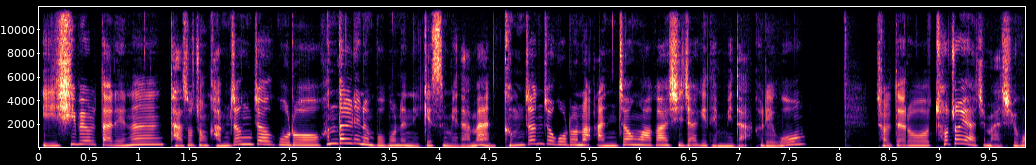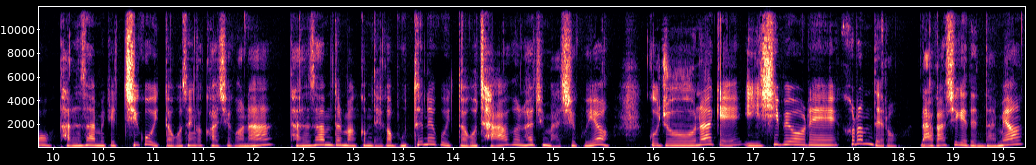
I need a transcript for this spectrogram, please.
이 12월 달에는 다소 좀 감정적으로 흔들리는 부분은 있겠습니다만 금전적으로는 안정화가 시작이 됩니다. 그리고 절대로 초조해하지 마시고 다른 사람에게 지고 있다고 생각하시거나 다른 사람들만큼 내가 못 해내고 있다고 자학을 하지 마시고요. 꾸준하게 이 12월의 흐름대로 나가시게 된다면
